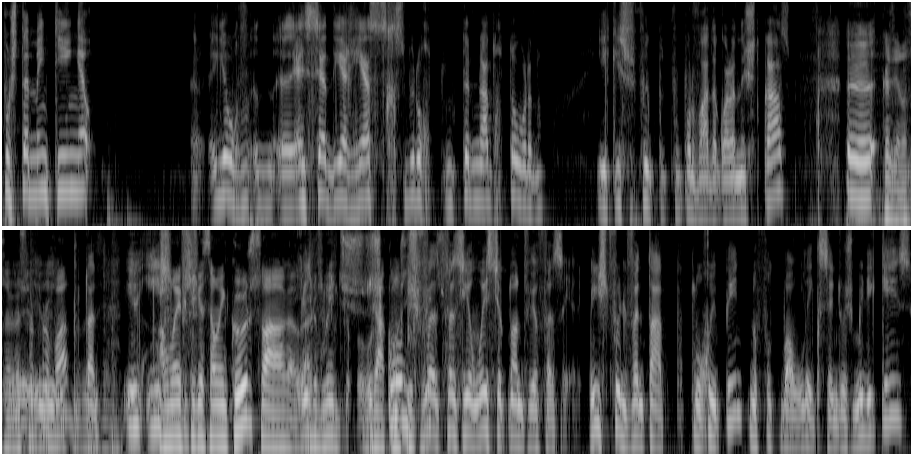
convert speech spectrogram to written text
pois também tinha, eu, em sede de IRS, receber um determinado retorno e que isso foi, foi provado agora neste caso. Uh, Quer dizer, não sabemos se foi provado. Portanto, isto, há uma investigação em curso, há arguidos já. Os faziam isso que não deviam fazer. Isto foi levantado pelo Rui Pinto no Futebol League em 2015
